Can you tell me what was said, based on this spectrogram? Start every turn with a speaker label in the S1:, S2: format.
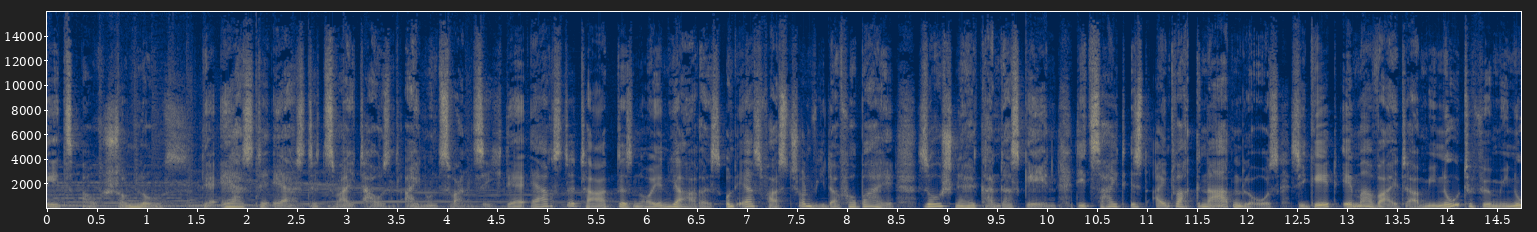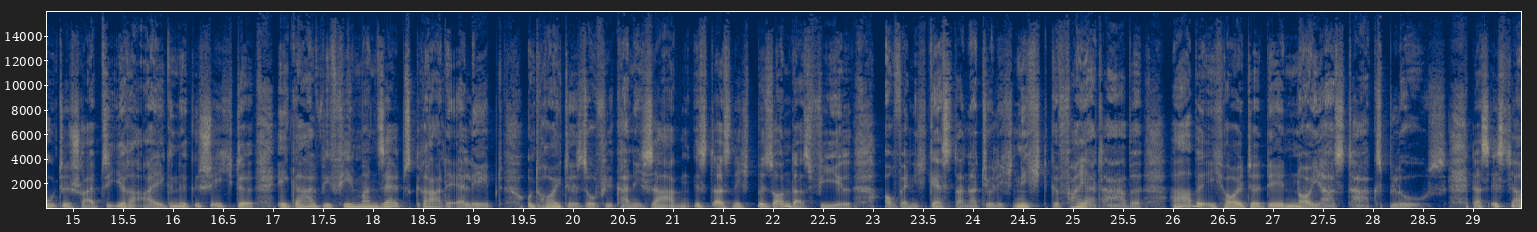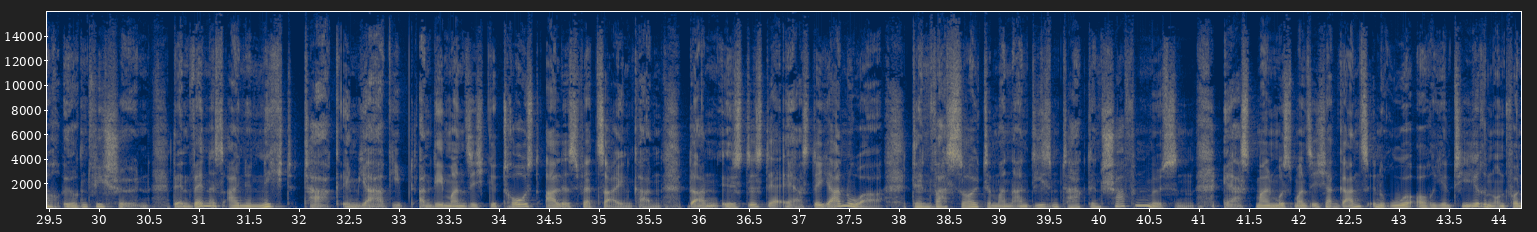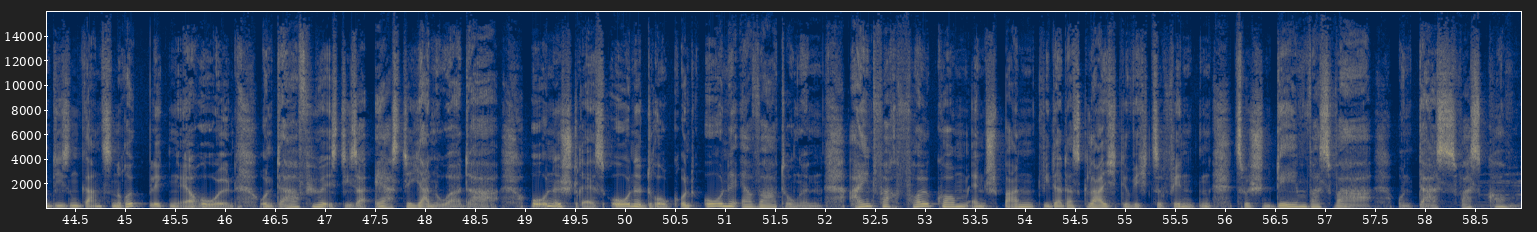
S1: geht's auch schon los. Der erste erste 2021, der erste Tag des neuen Jahres und er ist fast schon wieder vorbei. So schnell kann das gehen. Die Zeit ist einfach gnadenlos. Sie geht immer weiter. Minute für Minute schreibt sie ihre eigene Geschichte, egal wie viel man selbst gerade erlebt. Und heute, so viel kann ich sagen, ist das nicht besonders viel. Auch wenn ich gestern natürlich nicht gefeiert habe, habe ich heute den Neujahrstagsblues. Das ist ja auch irgendwie schön, denn wenn es einen einen Nicht-Tag im Jahr gibt, an dem man sich getrost alles verzeihen kann, dann ist es der 1. Januar. Denn was sollte man an diesem Tag denn schaffen müssen? Erstmal muss man sich ja ganz in Ruhe orientieren und von diesen ganzen Rückblicken erholen. Und dafür ist dieser 1. Januar da. Ohne Stress, ohne Druck und ohne Erwartungen. Einfach vollkommen entspannt wieder das Gleichgewicht zu finden zwischen dem, was war und das, was kommt.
